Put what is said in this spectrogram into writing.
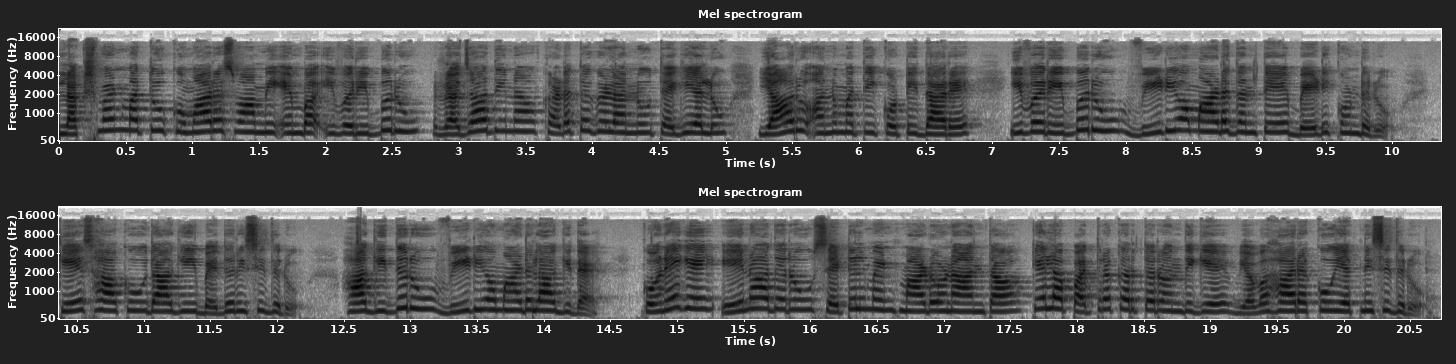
ಲಕ್ಷ್ಮಣ್ ಮತ್ತು ಕುಮಾರಸ್ವಾಮಿ ಎಂಬ ಇವರಿಬ್ಬರು ರಜಾದಿನ ಕಡತಗಳನ್ನು ತೆಗೆಯಲು ಯಾರು ಅನುಮತಿ ಕೊಟ್ಟಿದ್ದಾರೆ? ಇವರಿಬ್ಬರು ವಿಡಿಯೋ ಮಾಡದಂತೆ ಬೇಡಿಕೊಂಡರು, ಕೇಸ್ ಹಾಕುವುದಾಗಿ ಬೆದರಿಸಿದರು. ಹಾಗಿದ್ದರೂ ವಿಡಿಯೋ ಮಾಡಲಾಗಿದೆ. ಕೊನೆಗೆ ಏನಾದರೂ ಸೆಟಲ್ಮೆಂಟ್ ಮಾಡೋಣ ಅಂತ ಕೆಲ ಪತ್ರಕರ್ತರೊಂದಿಗೆ ವ್ಯವಹಾರಕ್ಕೂ ಯತ್ನಿಸಿದರು.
